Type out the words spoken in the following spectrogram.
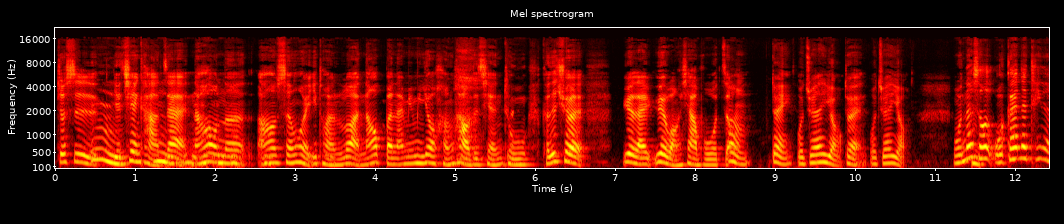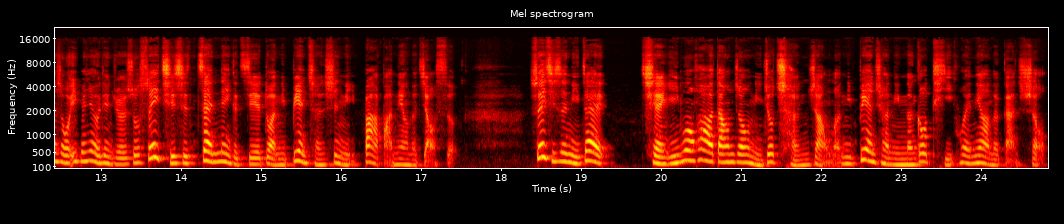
就是也欠卡债，嗯、然后呢，嗯、然后生活一团乱，嗯、然后本来明明有很好的前途，嗯、可是却越来越往下坡走。嗯对，我觉得有。对，我觉得有。我那时候，嗯、我刚才在听的时候，我一边就有点觉得说，所以其实，在那个阶段，你变成是你爸爸那样的角色，所以其实你在潜移默化当中，你就成长了，你变成你能够体会那样的感受。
